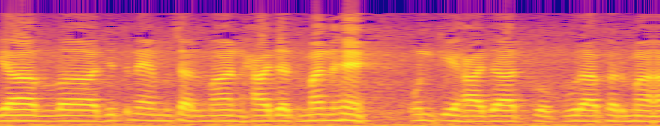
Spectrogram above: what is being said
یا اللہ جتنے مسلمان حاجت مند ہیں، ان کی حاجات کو پورا فرما۔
